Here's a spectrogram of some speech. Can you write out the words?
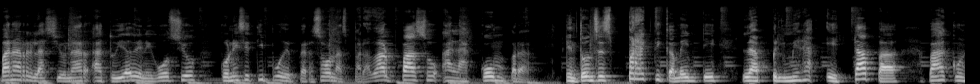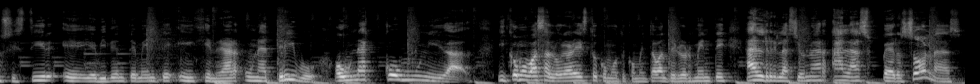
van a relacionar a tu idea de negocio con ese tipo de personas para dar paso a la compra. Entonces prácticamente la primera etapa va a consistir eh, evidentemente en generar una tribu o una comunidad. ¿Y cómo vas a lograr esto? Como te comentaba anteriormente, al relacionar a las personas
